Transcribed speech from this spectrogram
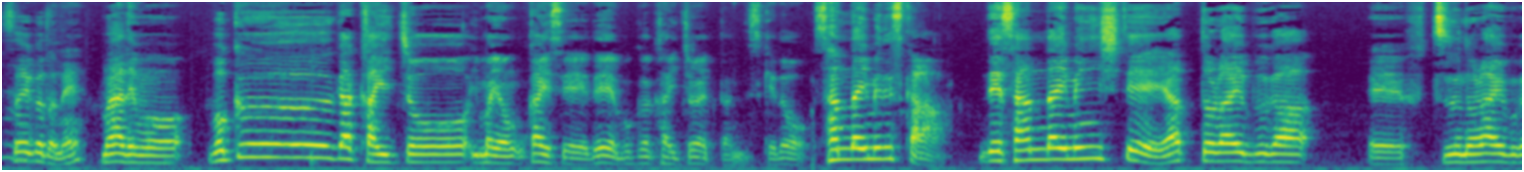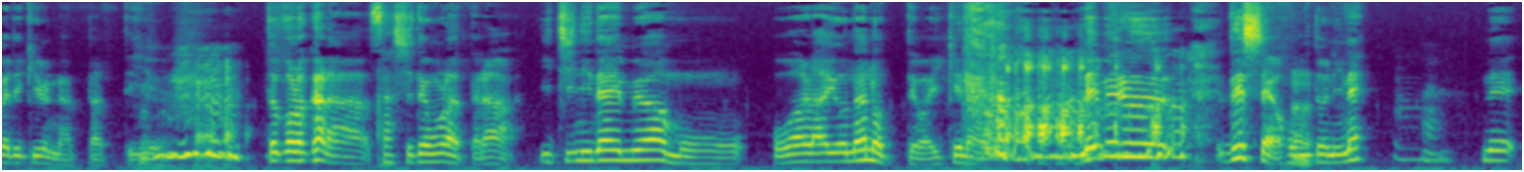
そういうことね。まあでも、僕が会長、今4回生で僕が会長やったんですけど、3代目ですから。で、3代目にして、やっとライブが、えー普通のライブができるようになったっていう ところからさせてもらったら、1、2代目はもう、お笑いを名乗ってはいけない レベルでしたよ、本当にね。で、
